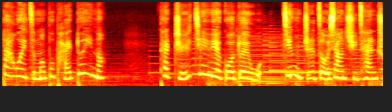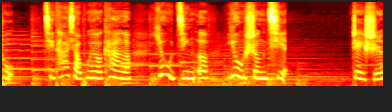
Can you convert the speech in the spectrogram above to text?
大卫怎么不排队呢？他直接越过队伍，径直走向取餐处。其他小朋友看了，又惊愕又生气。这时，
